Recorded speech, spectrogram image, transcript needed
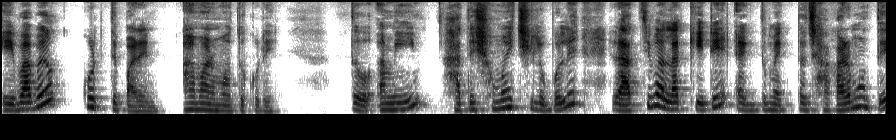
এভাবেও করতে পারেন, আমার মতো করে। তো আমি হাতে সময় ছিল বলে রাত্রিবেলা কেটে একদম একটা ঝাঁকার মধ্যে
